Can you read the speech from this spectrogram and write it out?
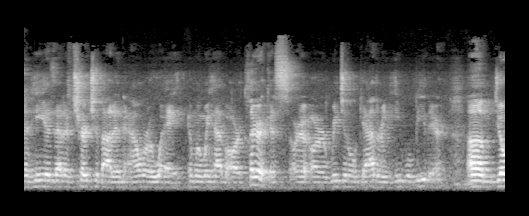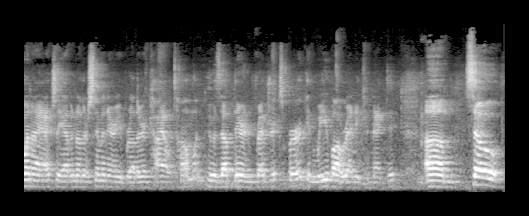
and he is at a church about an hour away. And when we have our clericus, our, our regional gathering, he will be there. Um, Joe and I actually have another seminary brother, Kyle Tomlin, who is up there in Fredericksburg, and we've already connected. Um, so,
